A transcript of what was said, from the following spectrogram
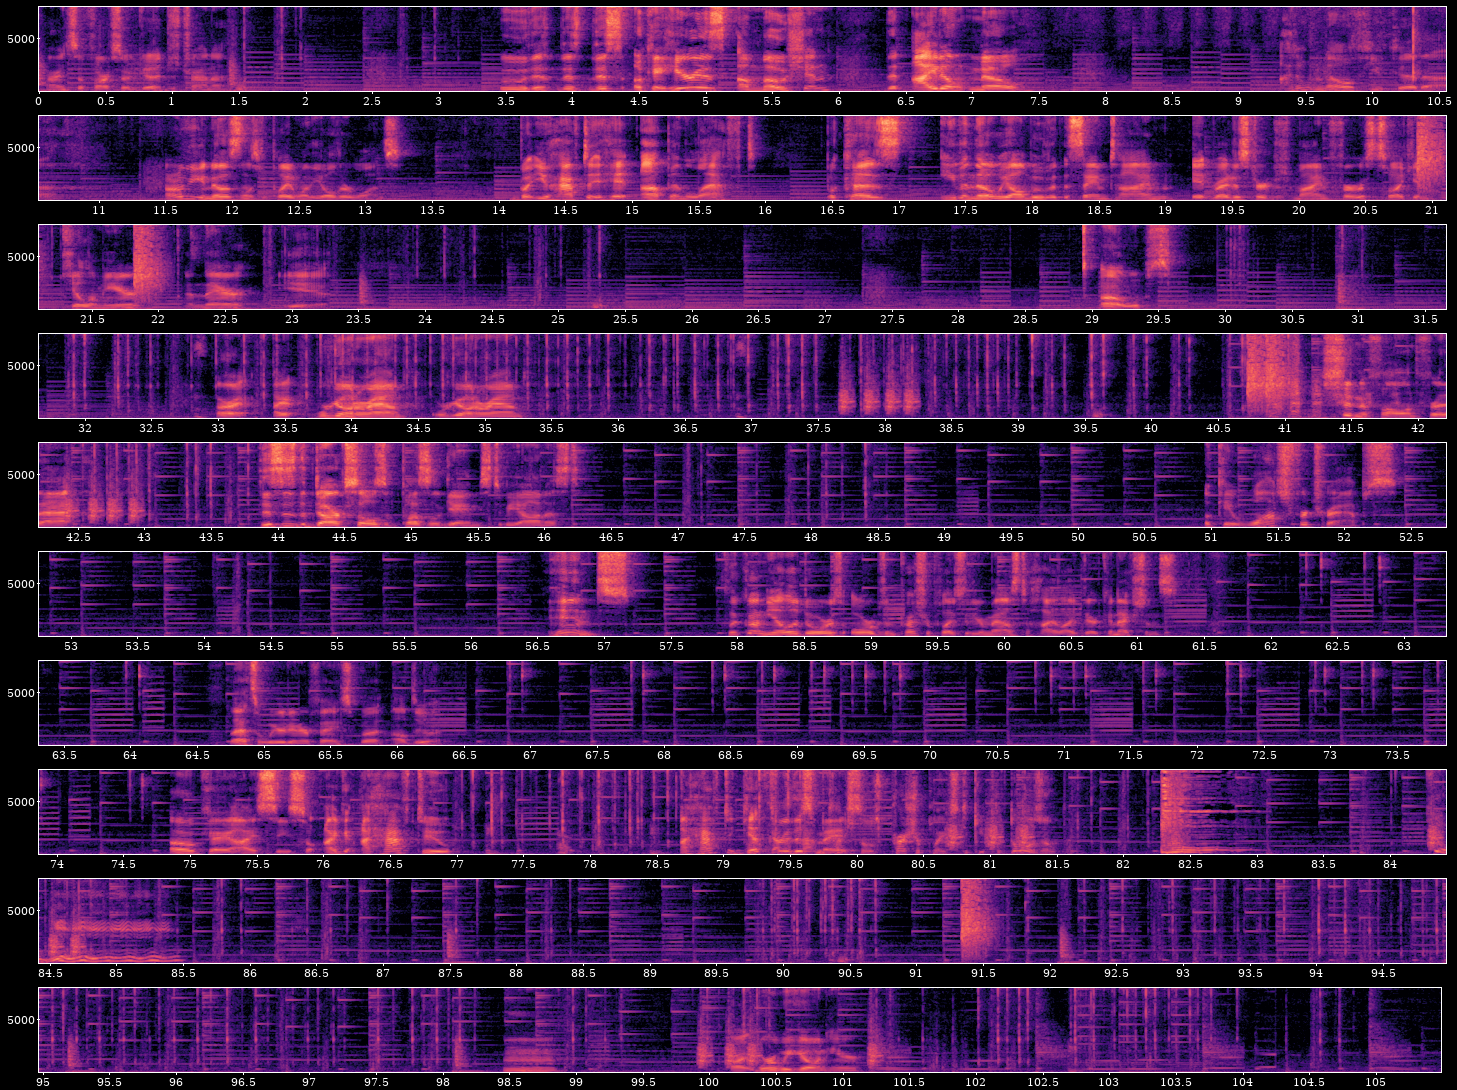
Alright, so far so good. Just trying to... Ooh, this, this, this... Okay, here is a motion that I don't know. I don't know if you could, uh... I don't know if you can know this unless you played one of the older ones. But you have to hit up and left because even though we all move at the same time, it registers mine first so I can kill him here and there. Yeah. Oh, whoops. Alright, we're going around. We're going around. I shouldn't have fallen for that. This is the Dark Souls of puzzle games, to be honest. Okay, watch for traps. Hints. Click on yellow doors, orbs, and pressure plates with your mouse to highlight their connections. That's a weird interface, but I'll do it. Okay, I see. So I, I have to... I have to get through this maze. those pressure plates to keep the doors open. Whoa. Hmm. Alright, where are we going here?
